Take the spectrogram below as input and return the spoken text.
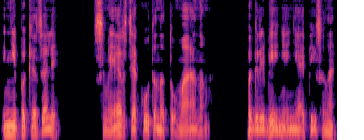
не показали. Смерть окутана туманом. Погребение не описано.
